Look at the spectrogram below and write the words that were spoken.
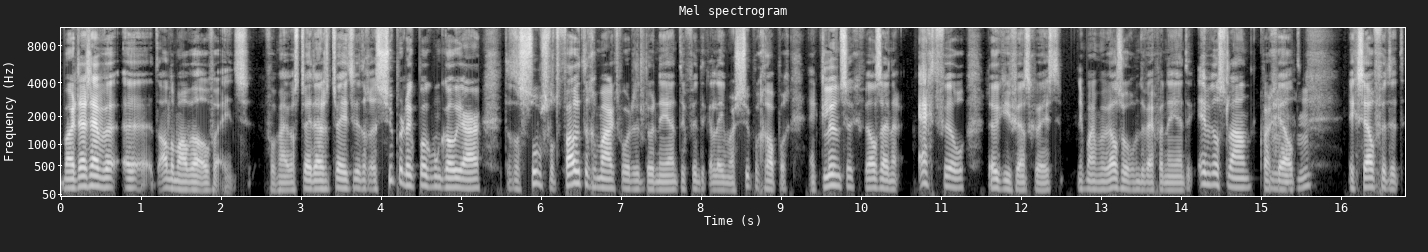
maar daar zijn we eh, het allemaal wel over eens. Voor mij was 2022 een superleuk Pokémon Go jaar. Dat er soms wat fouten gemaakt worden door Niantic vind ik alleen maar super grappig en klunzig. Wel zijn er echt veel leuke events geweest. Ik maak me wel zorgen om de weg waar Niantic in wil slaan qua geld. Mhm. Ik zelf vind het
